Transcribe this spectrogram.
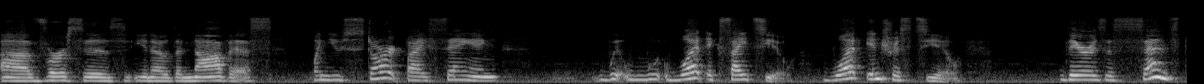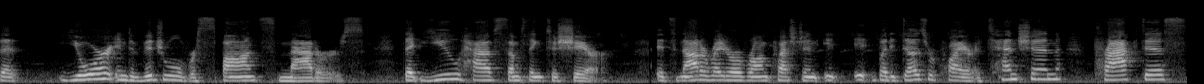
uh, versus, you know, the novice. When you start by saying, w- w- what excites you? What interests you? There is a sense that your individual response matters, that you have something to share. It's not a right or a wrong question, it, it, but it does require attention, practice,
